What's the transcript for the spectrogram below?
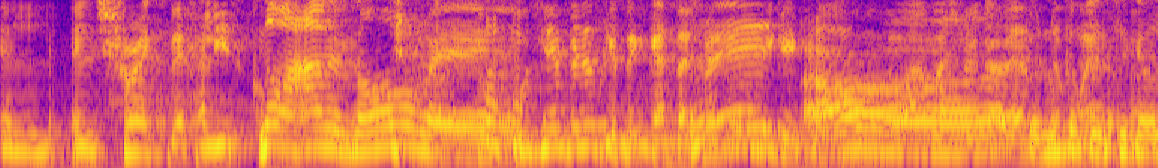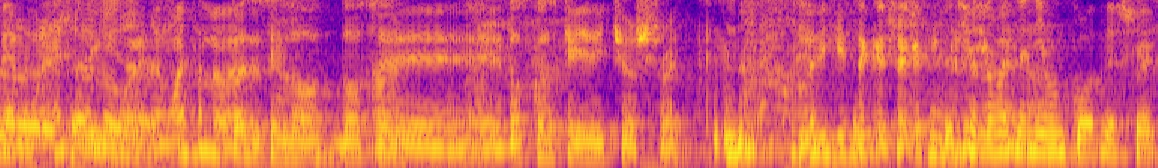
el, el Shrek de Jalisco. No mames, no, güey. Tú, tú siempre dices que te encanta Shrek, que todo mundo ama Shrek. A ver, pero nunca pensé que me la demuéstralo, güey, demuéstralo, güey. Puedes decir do- dos, eh, dos cosas que haya dicho Shrek. Tú dijiste que Shrek es De increíble. hecho, no me sé ¿no? ni un quote de Shrek.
